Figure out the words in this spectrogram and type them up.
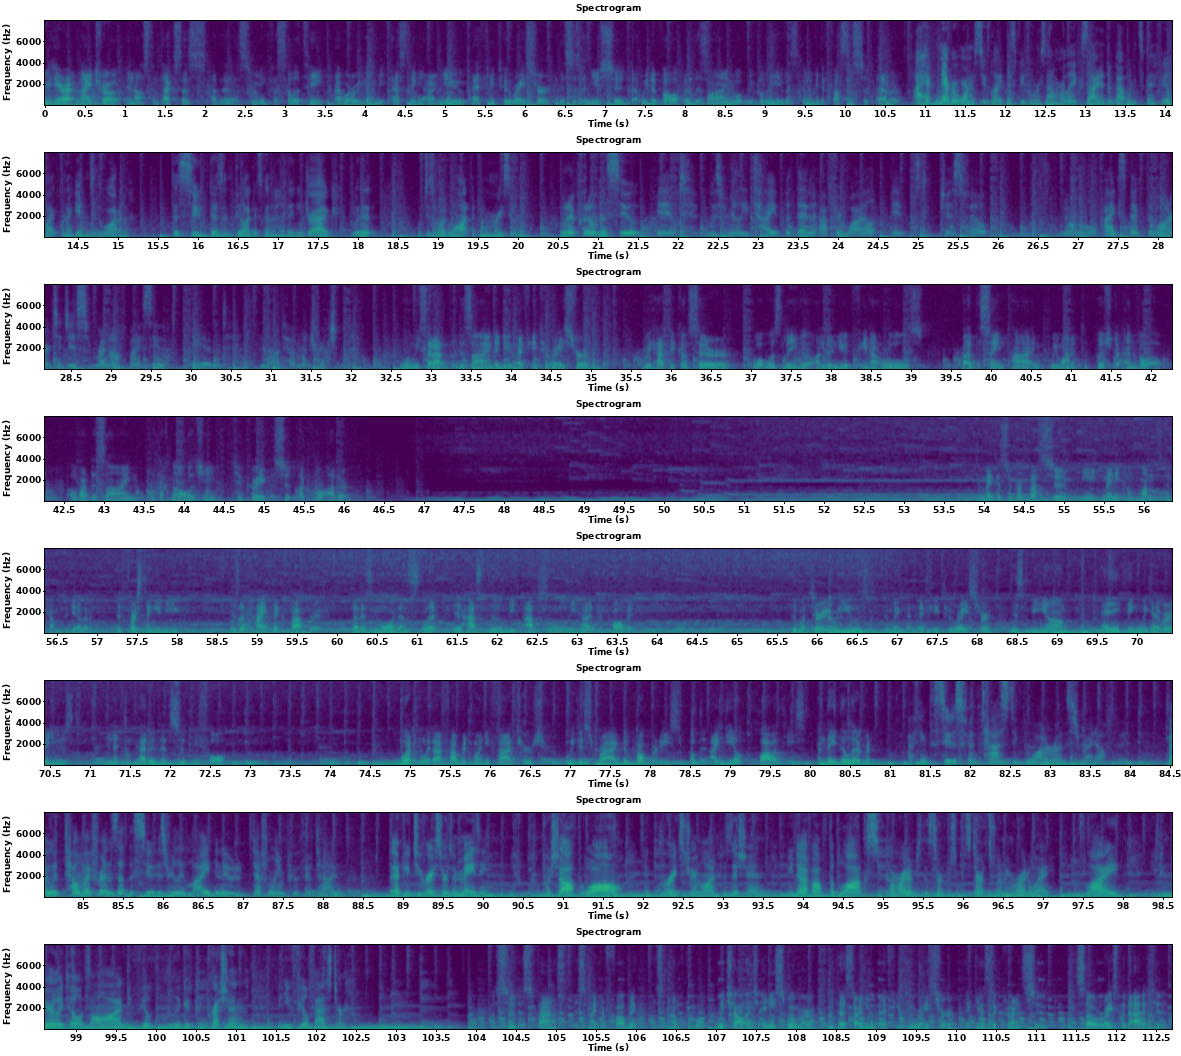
We're here at Nitro in Austin, Texas at the swimming facility uh, where we're going to be testing our new FU2 Racer. This is a new suit that we developed and designed what we believe is going to be the fastest suit ever. I have never worn a suit like this before, so I'm really excited about what it's going to feel like when I get into the water. This suit doesn't feel like it's going to have any drag with it, which is what we want if I'm racing. When I put on the suit, it was really tight, but then after a while, it just felt normal. I expect the water to just run off my suit and not have much friction. When we set out to design the new FU2 Racer, we had to consider what was legal under new FINA rules, but at the same time, we wanted to push the envelope of our design and technology to create a suit like no other. To make a super fast suit, you need many components to come together. The first thing you need is a high-tech fabric that is more than slick. It has to be absolutely hydrophobic. The material used to make the FU2 Racer is beyond anything we ever used in a competitive suit before. Working with our fabric manufacturers, we described the properties of the ideal qualities and they delivered. I think the suit is fantastic. The water runs right off of it. I would tell my friends that the suit is really light and it would definitely improve their time. The FU2 Racer is amazing. You can push off the wall in a great streamlined position. You dive off the blocks, you come right up to the surface and can start swimming right away. It's light, you can barely tell it's on, you feel really good compression, and you feel faster. The suit is fast, is hydrophobic, is comfortable. We challenge any swimmer to test our new FU2 Racer against the current suit. So race with attitude.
